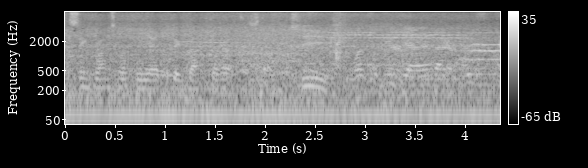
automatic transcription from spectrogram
This thing runs with the, uh, the big block pickup. So, jeez. What's the big guy better?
